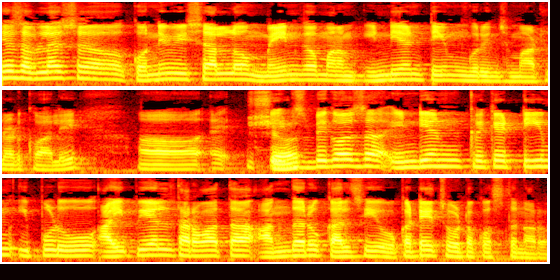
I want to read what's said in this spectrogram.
ఎస్ అభిలాష్ కొన్ని విషయాల్లో మెయిన్గా మనం ఇండియన్ టీం గురించి మాట్లాడుకోవాలి. It's because Indian cricket team ఇప్పుడు ఐపీఎల్ తర్వాత అందరూ కలిసి ఒకటే చోటకు వస్తున్నారు.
